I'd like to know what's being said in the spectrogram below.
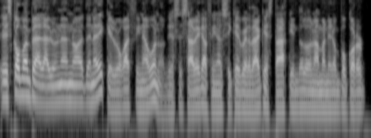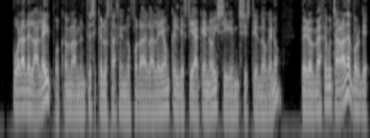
Es como en plan, la luna no es de nadie, que luego al final, bueno, ya se sabe que al final sí que es verdad que está haciéndolo de una manera un poco fuera de la ley, porque normalmente sí que lo está haciendo fuera de la ley, aunque él decía que no y sigue insistiendo que no. Pero me hace mucha gracia porque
